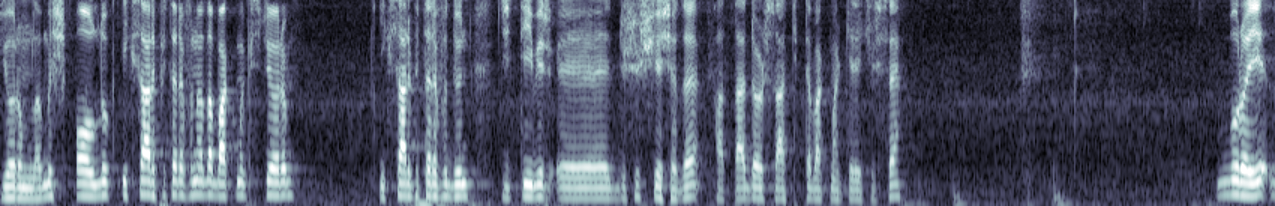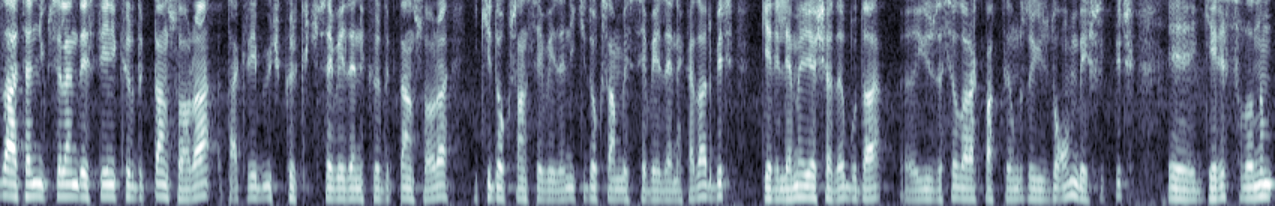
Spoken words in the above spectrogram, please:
yorumlamış olduk. XRP tarafına da bakmak istiyorum. XRP tarafı dün ciddi bir e, düşüş yaşadı. Hatta 4 saatlikte bakmak gerekirse. Burayı zaten yükselen desteğini kırdıktan sonra takribi 3.43 seviyelerini kırdıktan sonra 2.90 seviyelerini 2.95 seviyelerine kadar bir gerileme yaşadı. Bu da e, yüzdesel olarak baktığımızda %15'lik bir e, geri salınım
